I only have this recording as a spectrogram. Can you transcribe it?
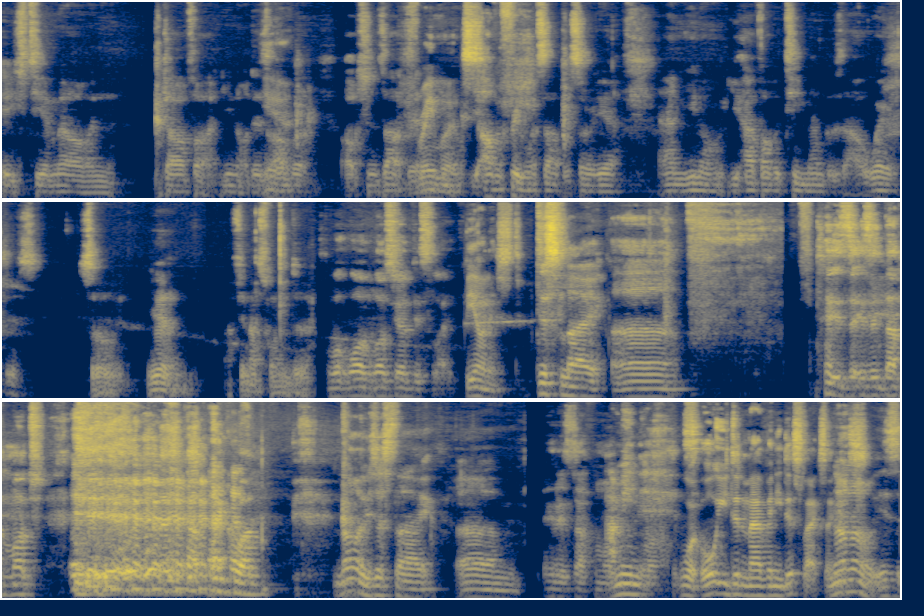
HTML and Java. You know, there's Yeah. other options out there. Frameworks. You know, other frameworks out there. Sorry, yeah, and you know, you have other team members that are aware of this. So yeah, I think that's one of the What, what was your dislike? be honest dislike. Uh, is, is it that much? no, Pick one. No, it's just like um, It is that much. I mean, but- What? Or you didn't have any dislikes? I no, guess? no, it's,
